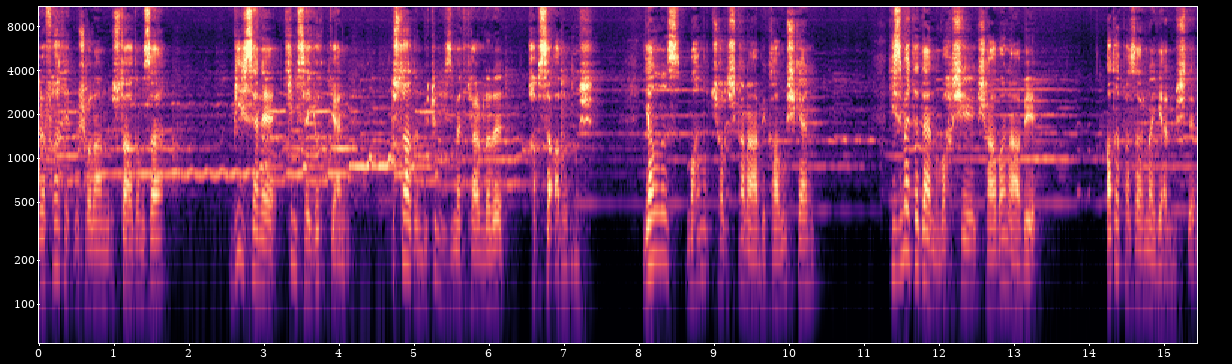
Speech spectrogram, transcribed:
vefat etmiş olan üstadımıza bir sene kimse yokken üstadın bütün hizmetkarları hapse alınmış. Yalnız Mahmut Çalışkan abi kalmışken hizmet eden Vahşi Şaban abi ada pazarına gelmişti.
